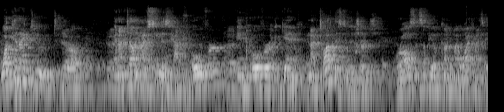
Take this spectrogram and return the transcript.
what can I do to grow? And I'm telling you, I've seen this happen over and over again. And I've taught this to the church where all of a sudden some people have come to my wife and I say,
